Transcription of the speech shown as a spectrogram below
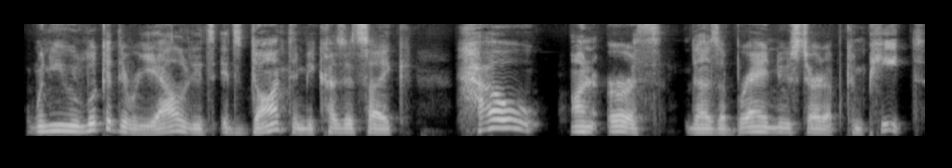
when you look at the reality, it's, it's daunting because it's like, how on earth does a brand new startup compete?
